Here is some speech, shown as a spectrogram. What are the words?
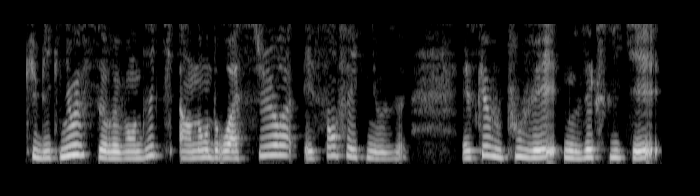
Cubic News se revendique un endroit sûr et sans fake news. Est-ce que vous pouvez nous expliquer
